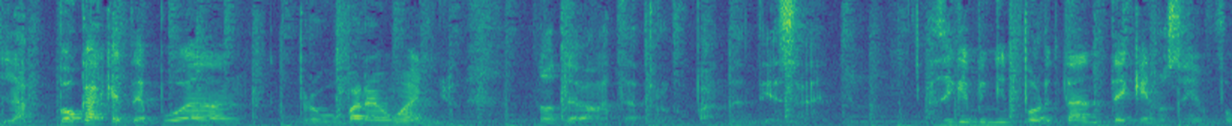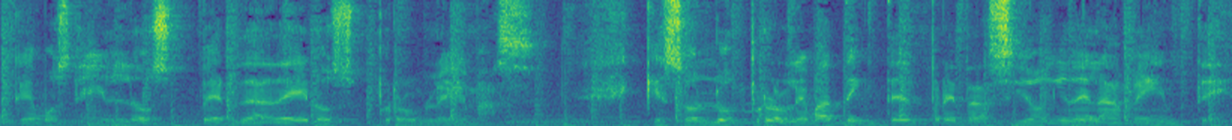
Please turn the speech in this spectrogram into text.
Las pocas que te puedan preocupar en un año no te van a estar preocupando en 10 años. Así que es bien importante que nos enfoquemos en los verdaderos problemas, que son los problemas de interpretación y de la mente.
